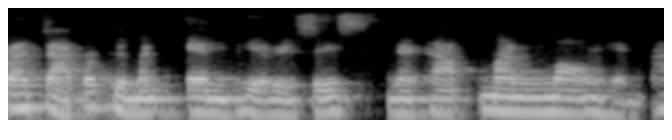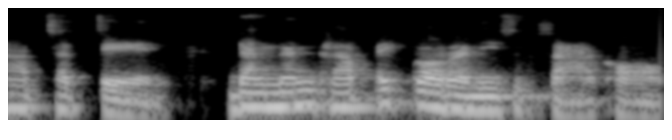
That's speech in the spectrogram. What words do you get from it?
ประจักษ์ก็คือมัน empiricist นะครับ มันมองเห็นภาพชัดเจน ดังนั้นครับไอ้กรณีศึกษาของ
